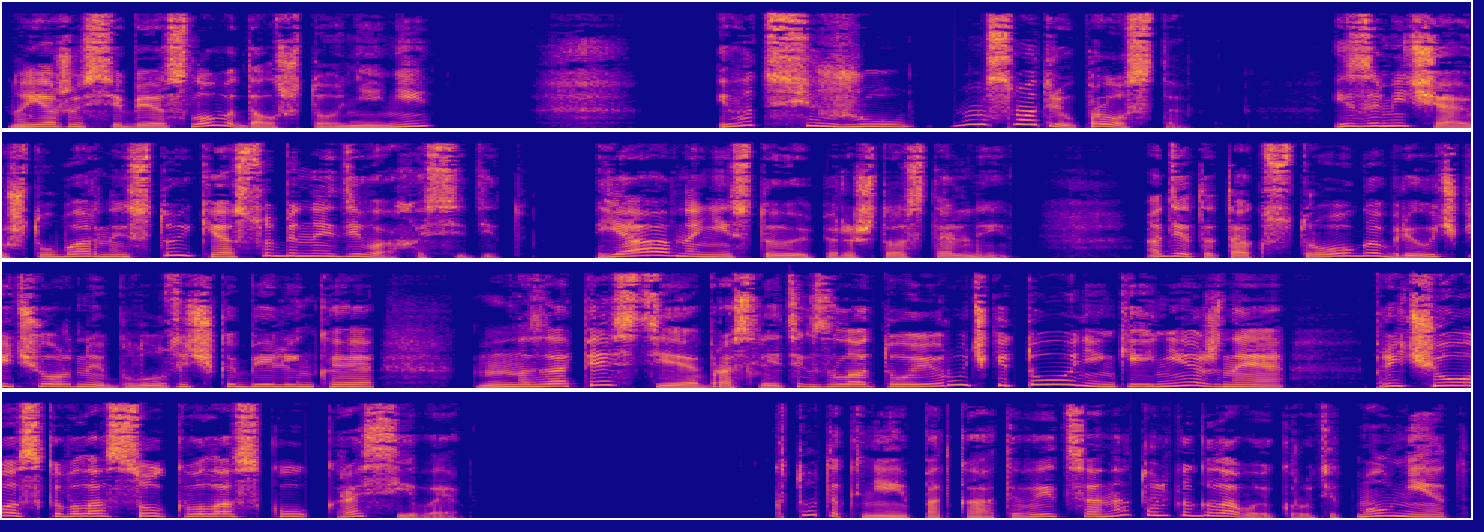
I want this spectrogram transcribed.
Но я же себе слово дал, что ни-ни. И вот сижу, ну, смотрю просто, и замечаю, что у барной стойки особенная деваха сидит. Явно не из той оперы, что остальные. Одета так строго, брючки черные, блузочка беленькая, на запястье браслетик золотой, ручки тоненькие, нежные, прическа, волосок к волоску, красивая. Кто-то к ней подкатывается, она только головой крутит, мол, нет,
